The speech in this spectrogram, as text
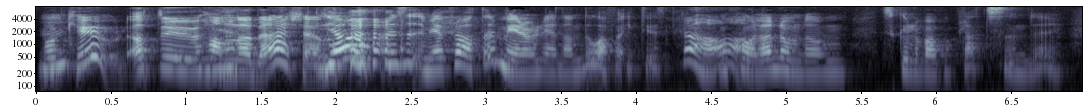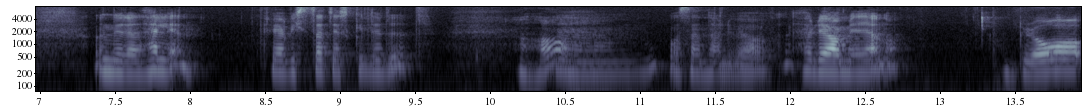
Vad kul att du hamnade där sen. Ja, precis. Men jag pratade med dem redan då faktiskt. Jaha. Och kollade om de skulle vara på plats under, under den helgen. För jag visste att jag skulle dit. Jaha. Ehm, och sen hörde, vi av, hörde jag av mig igen. då. Bra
